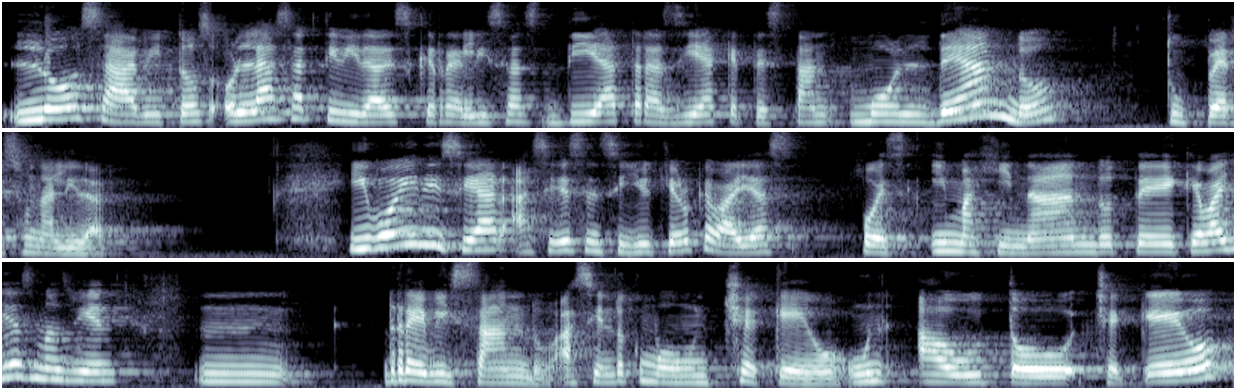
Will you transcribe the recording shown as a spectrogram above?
los hábitos o las actividades que realizas día tras día que te están moldeando tu personalidad. Y voy a iniciar así de sencillo y quiero que vayas pues imaginándote, que vayas más bien mm, revisando, haciendo como un chequeo, un auto chequeo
